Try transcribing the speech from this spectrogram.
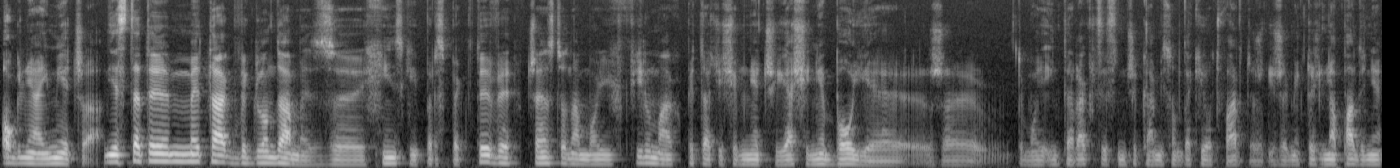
ognia i miecza. Niestety my tak wyglądamy z chińskiej perspektywy. Często na moich filmach pytacie się mnie, czy ja się nie boję, że te moje interakcje z Chińczykami są takie otwarte, i że mnie ktoś napadnie.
